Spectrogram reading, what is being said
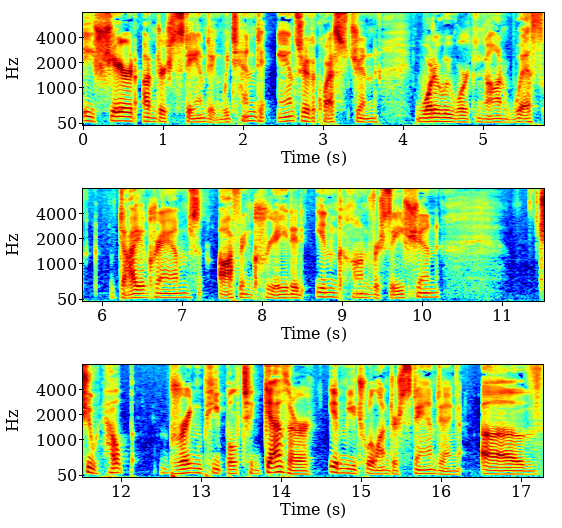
a shared understanding. We tend to answer the question, what are we working on with diagrams often created in conversation to help bring people together in mutual understanding of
